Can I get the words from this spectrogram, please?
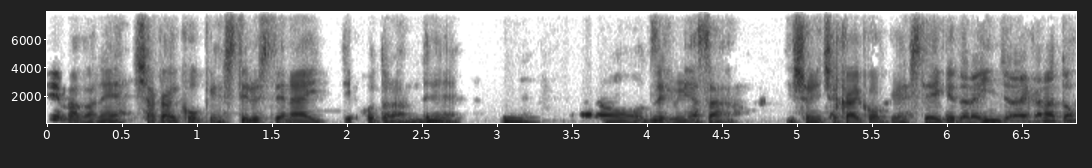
テーマがね、社会貢献してるしてないっていうことなんで、うん、あの、ぜひ皆さん、一緒に社会貢献していけたらいいんじゃないかなと。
